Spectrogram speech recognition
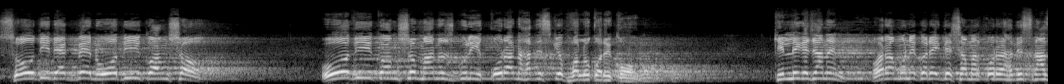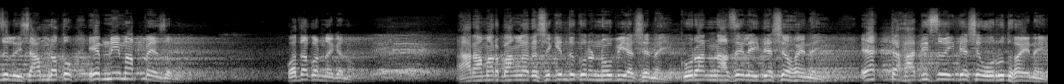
সৌদি দেখবেন অধিক অংশ অধিক অংশ মানুষগুলি কোরআন হাদিসকে ফলো করে কম। কি লেগে জানেন? ওরা মনে করে এই দেশে আমার কোরআন হাদিস নাজিল হয়েছে আমরা তো এমনি মাপ পেয়ে যাব। কথা কর না কেন? আর আমার বাংলাদেশে কিন্তু কোনো নবী আসে নাই। কোরআন নাজেল এই দেশে হয় নাই। একটা হাদিসও এই দেশে অরুদ হয় নাই।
